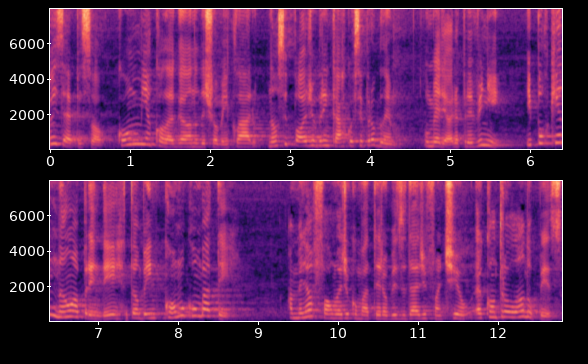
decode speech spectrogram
Pois é, pessoal. Como minha colega Ana deixou bem claro, não se pode brincar com esse problema. O melhor é prevenir. E por que não aprender também como combater? A melhor forma de combater a obesidade infantil é controlando o peso.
